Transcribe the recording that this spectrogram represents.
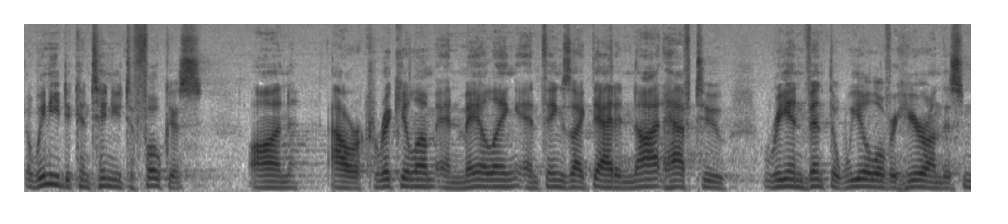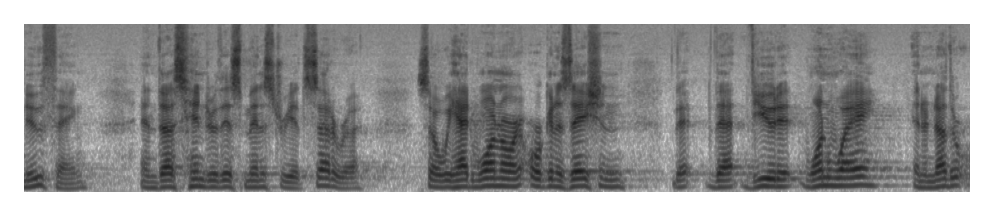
we need to continue to focus on our curriculum and mailing and things like that and not have to reinvent the wheel over here on this new thing and thus hinder this ministry, etc. So we had one organization that, that viewed it one way and another,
